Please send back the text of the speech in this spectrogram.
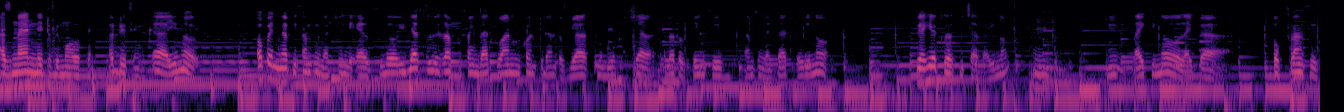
as men need to be more open. What do you think? yeah, you know, opening up is something that really helps. You know, you just always have to find that one confidant of yours whom you can share a lot of things with, something like that. Because you know, we are here to help each other. You know, Mm. Mm, like you know, like uh, Pope Francis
